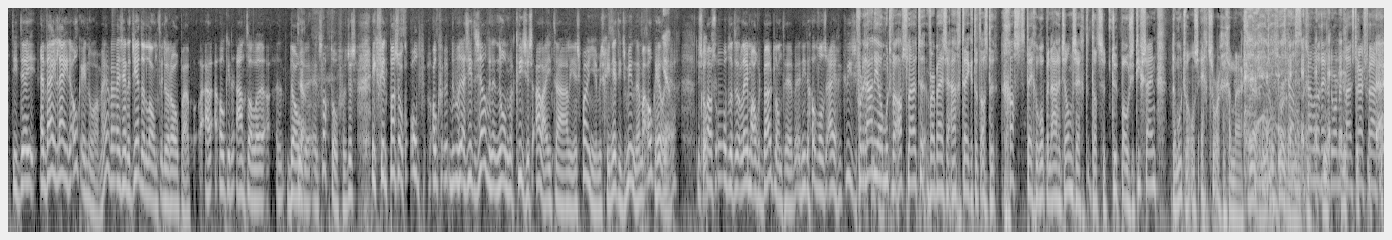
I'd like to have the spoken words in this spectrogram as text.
het idee, en wij lijden ook enorm. Hè? Wij zijn het derde land in Europa. Ook in aantallen eh, doden Ja. en slachtoffers. Dus ik vind pas ook op. Ook, wij zitten zelf in een enorme crisis à la Italië en Spanje. Misschien net iets minder, maar ook heel Ja. erg. Dus Klopt. pas op dat we het alleen maar over het buitenland hebben. En niet over onze eigen crisis. Voor de radio moeten we afsluiten, waarbij zij aangetekend dat als de gast tegen Rob en Arjan zegt dat ze te positief zijn, dan moeten we ons echt zorgen gaan maken. Ja, dat moet ons zorgen Podcast maken. gaan we nog even door met luisteraarsvragen.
